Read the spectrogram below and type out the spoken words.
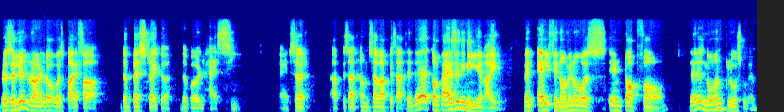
Brazilian Ronaldo was by far the best striker the world has seen. And sir, आपके साथ हम सब आपके साथ हैं दे कंपैरिजन ही नहीं है भाई when El Fenomeno was in top form, is no one close to him.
